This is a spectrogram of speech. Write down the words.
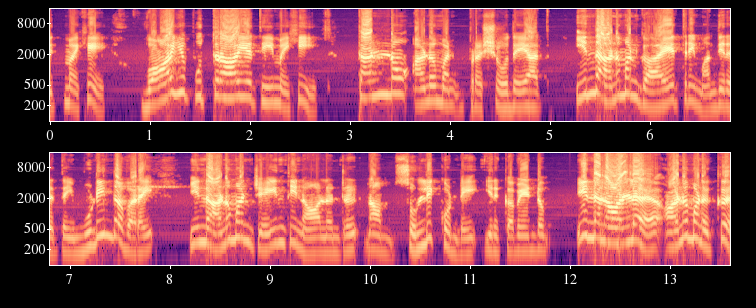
வித்மகே வாயு புத்திராய தீமகி தன்னோ அனுமன் பிரசோதயாத். இந்த அனுமன் காயத்ரி மந்திரத்தை முடிந்தவரை இந்த அனுமன் ஜெயந்தி நாளன்று நாம் சொல்லிக்கொண்டே இருக்க வேண்டும். இந்த நாள்ல அனுமனுக்கு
